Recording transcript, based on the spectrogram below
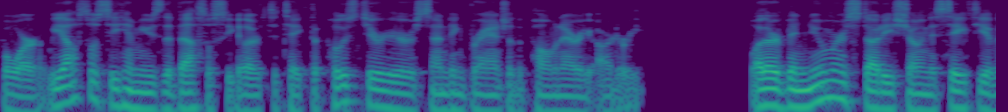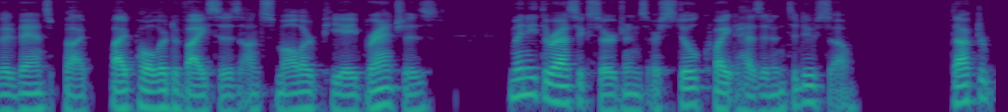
4, we also see him use the vessel sealer to take the posterior ascending branch of the pulmonary artery. While there have been numerous studies showing the safety of advanced bi- bipolar devices on smaller PA branches, many thoracic surgeons are still quite hesitant to do so. Dr.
